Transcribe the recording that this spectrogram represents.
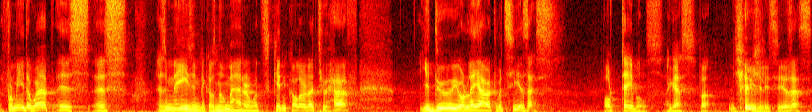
For me, the web is, is, is amazing because no matter what skin color that you have, you do your layout with CSS or tables, I guess, but usually CSS.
